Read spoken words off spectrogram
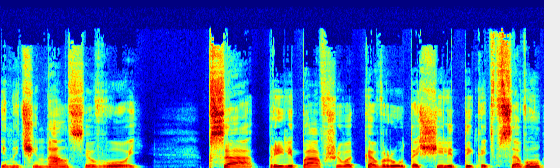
И начинался вой. Пса, прилипавшего к ковру, тащили тыкать в сову,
